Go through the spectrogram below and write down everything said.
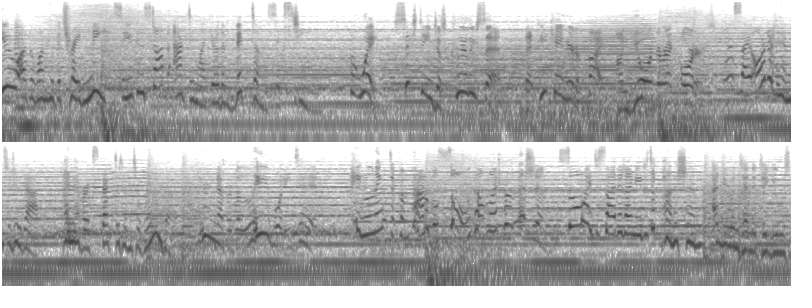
You are the one who betrayed me, so you can stop acting like you're the victim, 16. But wait, 16 just clearly said that he came here to fight on your direct orders. Yes, I ordered him to do that. I never expected him to win, though. You never believe what he did. He linked a compatible soul without my permission. So I decided I needed to punish him. And you intended to use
